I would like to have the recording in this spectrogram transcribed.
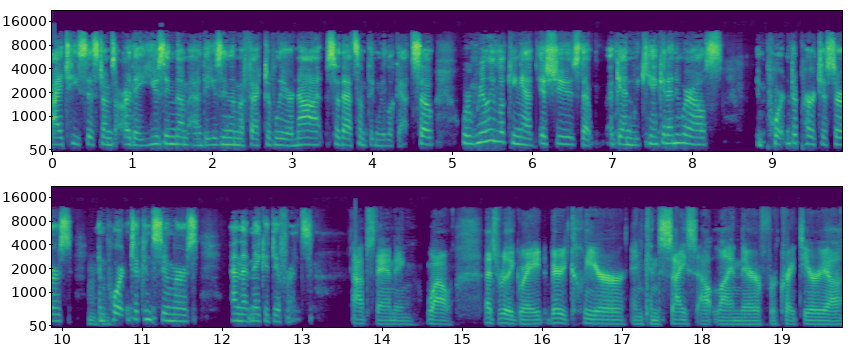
IT systems. Are they using them? Are they using them effectively or not? So that's something we look at. So we're really looking at issues that, again, we can't get anywhere else, important to purchasers, mm-hmm. important to consumers, and that make a difference. Outstanding. Wow. That's really great. Very clear and concise outline there for criteria.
